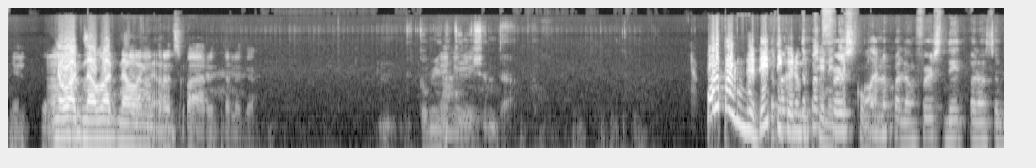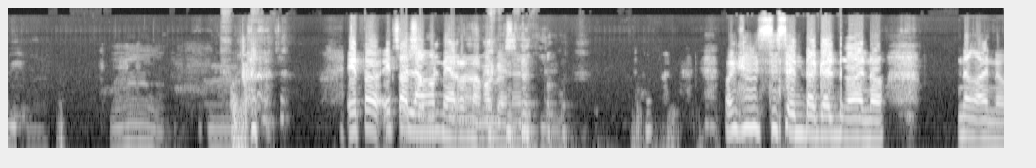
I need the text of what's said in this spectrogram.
Yun. Na wag na, wag na, wag na. transparent talaga. communication dapat. Pero pag na-date, di ko naman dapat sinecheck first, kung ano ano. pa lang, first date pa lang sabihin mo. Mm. Mm. Ito, ito lang ang meron ako ganun. sige. Pag sisend agad ng ano, ng ano,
